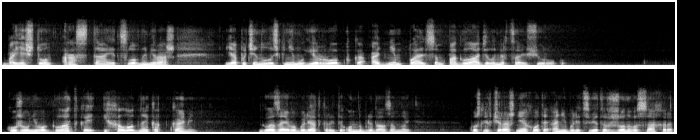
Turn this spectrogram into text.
боясь, что он растает, словно мираж, я потянулась к нему и робко одним пальцем погладила мерцающую руку. Кожа у него гладкая и холодная, как камень. Глаза его были открыты, он наблюдал за мной. После вчерашней охоты они были цвета сжженного сахара,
